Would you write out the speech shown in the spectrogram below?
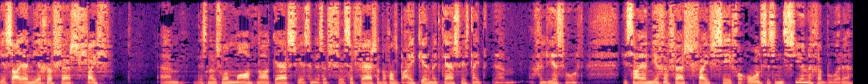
Jesaja 9 vers 5. Ehm um, dis nou so 'n maand na Kersfees en dis 'n 'n vers wat nogals baie keer met Kersfeestyd ehm um, gelees word. Jesaja 9 vers 5 sê vir ons is 'n seun gebore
